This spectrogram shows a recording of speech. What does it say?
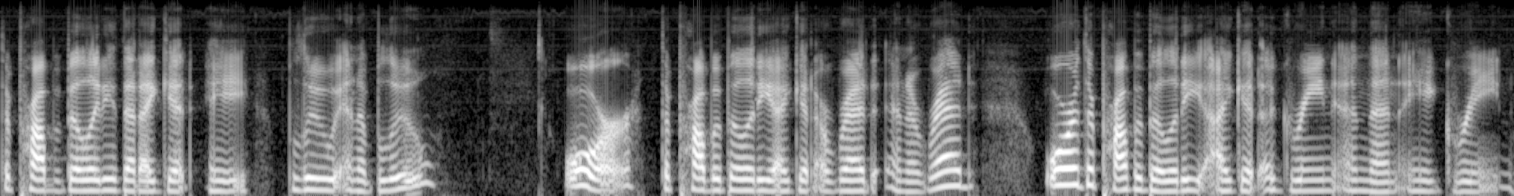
the probability that I get a blue and a blue, or the probability I get a red and a red, or the probability I get a green and then a green.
